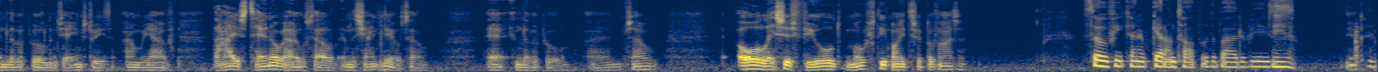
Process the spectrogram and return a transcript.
in Liverpool in James Street, and we have the highest turnover hotel in the Shankly Hotel uh, in Liverpool. Um, so all this is fueled mostly by TripAdvisor. So if you kind of get on top of the bad reviews. Yeah. Yeah. Okay.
